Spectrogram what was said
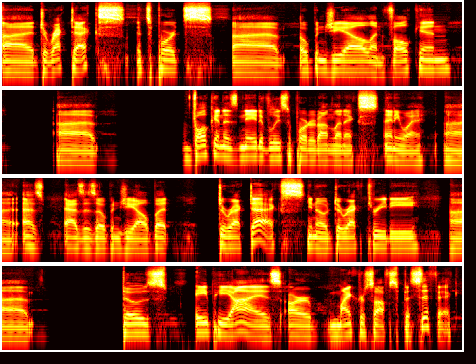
uh, DirectX. It supports uh, OpenGL and Vulkan. Uh, Vulkan is natively supported on Linux anyway, uh, as as is OpenGL. But DirectX, you know, Direct 3D, uh, those APIs are Microsoft specific.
